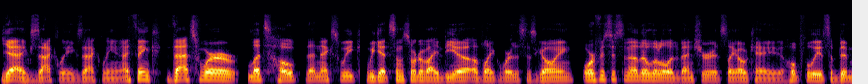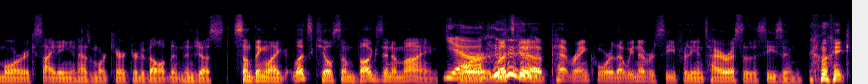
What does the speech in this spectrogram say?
Yeah, exactly, exactly. And I think that's where let's hope that next week we get some sort of idea of like where this is going. Or if it's just another little adventure, it's like, okay, hopefully it's a bit more exciting and has more character development than just something like, let's kill some bugs in a mine. Yeah. Or let's get a pet rancor that we never see for the entire rest of the season. like,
